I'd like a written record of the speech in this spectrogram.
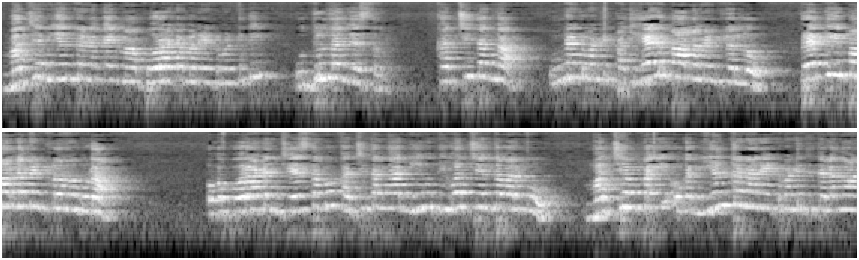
మద్య నియంత్రణకై మా పోరాటం అనేటువంటిది ఉధృతం చేస్తాం. ఖచ్చితంగా ఉన్నటువంటి పదిహేడు పార్లమెంట్లలో ప్రతి పార్లమెంట్ లోనూ కూడా ఒక పోరాటం చేస్తాము. ఖచ్చితంగా నీవు దిగొచ్చేంత వరకు మద్యంపై ఒక నియంత్రణ అనేటువంటిది తెలంగాణ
